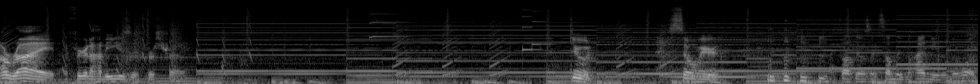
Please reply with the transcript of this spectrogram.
Alright, I figured out how to use it first try. Dude, so weird. I thought there was like something behind me, and there was.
